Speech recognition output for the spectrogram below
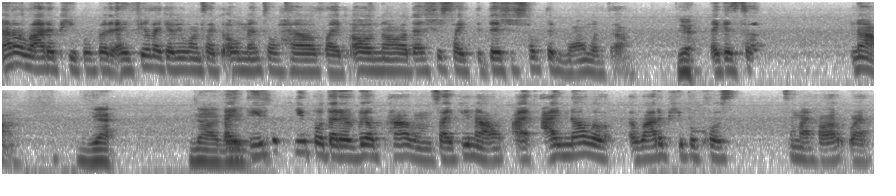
not a lot of people but i feel like everyone's like oh mental health like oh no that's just like there's just something wrong with them. Yeah. like it's like no. Yeah. No, like these are people that are real problems like you know i, I know a, a lot of people close to my heart were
